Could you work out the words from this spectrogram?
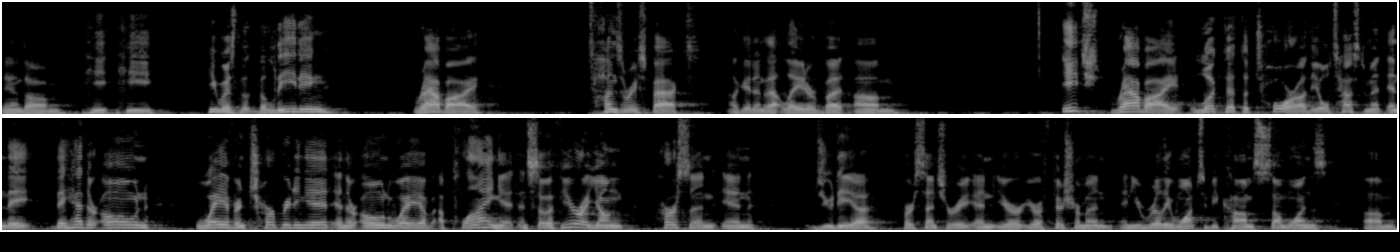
And um, he, he, he was the, the leading rabbi, tons of respect. I'll get into that later. But um, each rabbi looked at the Torah, the Old Testament, and they, they had their own way of interpreting it and their own way of applying it. And so if you're a young person in Judea, first century, and you're, you're a fisherman and you really want to become someone's um,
